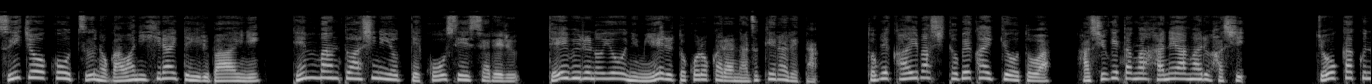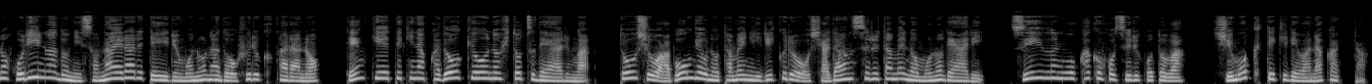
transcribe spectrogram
水上交通の側に開いている場合に、天板と足によって構成されるテーブルのように見えるところから名付けられた。戸部海橋戸部海峡とは、橋桁が跳ね上がる橋。城郭の堀などに備えられているものなど古くからの典型的な可動橋の一つであるが、当初は防御のために陸路を遮断するためのものであり、水運を確保することは主目的ではなかった。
